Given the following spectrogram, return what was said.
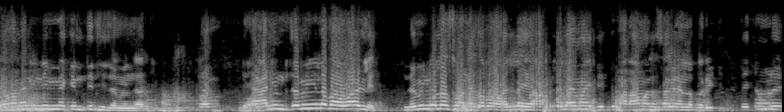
तेव्हा आणि निम्म्या किमतीत ही जमीन जाते. त्या- आणि जमिनीला भाव वाढलेत. जमिनीला सोन्याचा भाव वाढला हे आपल्याला माहिती आहे, तुम्हाला आम्हाला सगळ्यांना परिचित आहे. त्याच्यामुळे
